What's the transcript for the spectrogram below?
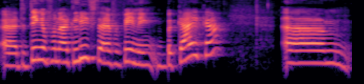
uh, de dingen vanuit liefde en verbinding bekijken. Um,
